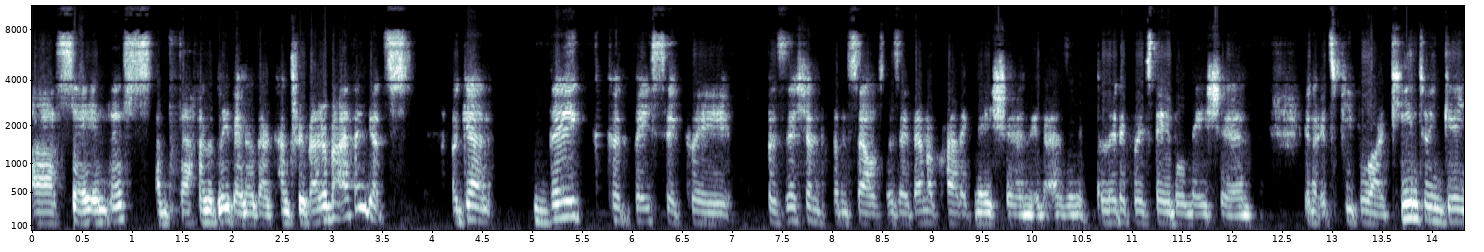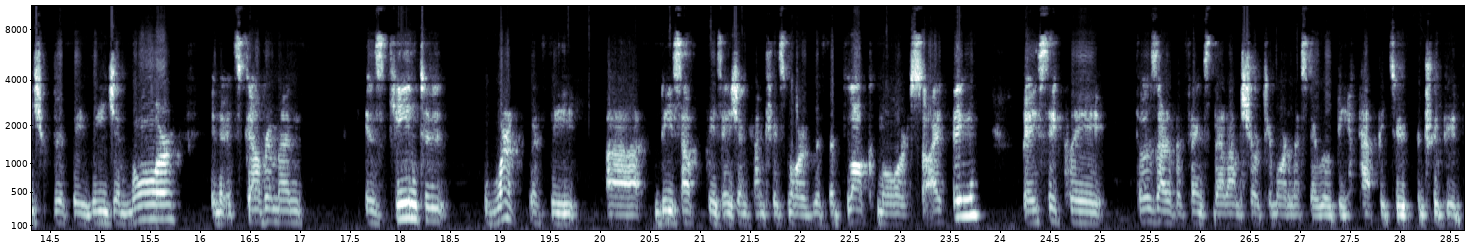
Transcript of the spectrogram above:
uh, say in this. And definitely, they know their country better. But I think it's again, they could basically position themselves as a democratic nation, you know, as a politically stable nation. You know, its people are keen to engage with the region more. You know, its government is keen to work with the uh, these Southeast Asian countries more, with the bloc more. So I think basically those are the things that I'm sure Timor Leste will be happy to contribute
